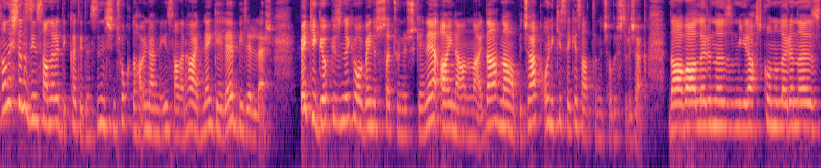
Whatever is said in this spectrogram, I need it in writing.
tanıştığınız insanlara dikkat edin. Sizin için çok daha önemli insanlar haline gelebilirler. Peki gökyüzündeki o Venüs Satürn üçgeni aynı anlarda ne yapacak? 12-8 hattını çalıştıracak. Davalarınız, miras konularınız,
